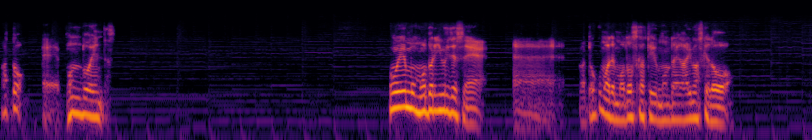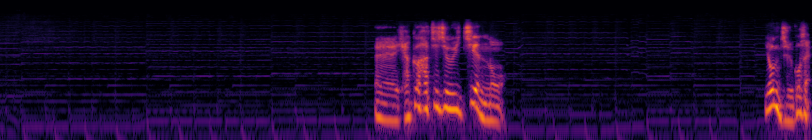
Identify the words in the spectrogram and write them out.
あと、えー、ポンド円です。本円も戻り売りですね。えーまあ、どこまで戻すかという問題がありますけど、えー、181円の45銭。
